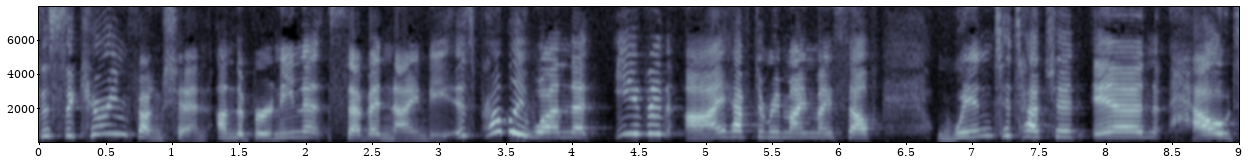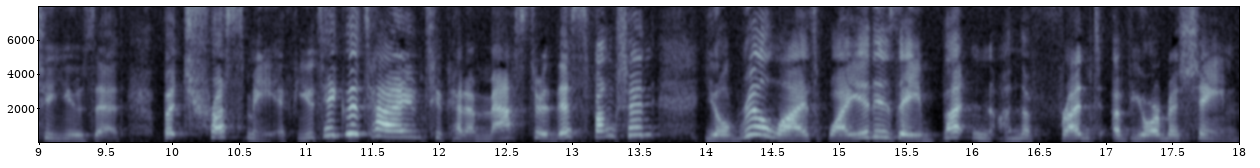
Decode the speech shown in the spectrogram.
The securing function on the Bernina 790 is probably one that even I have to remind myself when to touch it and how to use it. But trust me, if you take the time to kind of master this function, you'll realize why it is a button on the front of your machine.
